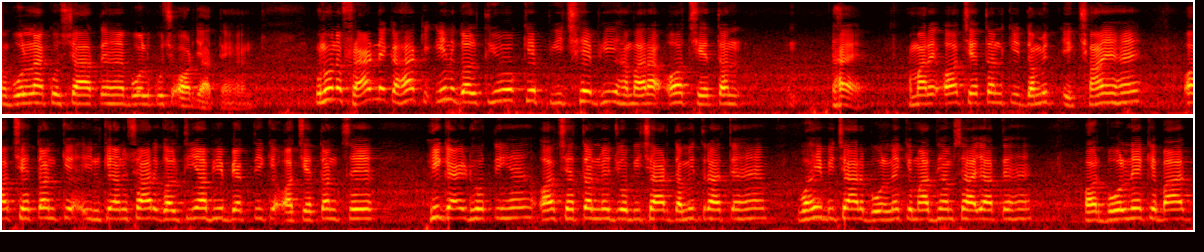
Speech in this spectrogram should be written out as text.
बोलना कुछ चाहते हैं, बोल कुछ और जाते हैं। उन्होंने फ्रायड ने कहा कि इन गलतियों के पीछे भी हमारा अचेतन है। हमारे अचेतन की दमित इच्छाएँ हैं। अचेतन के, इनके अनुसार गलतियाँ भी व्यक्ति के अचेतन से ही गाइड होती हैं। अचेतन में जो विचार दमित रहते हैं, वही विचार बोलने के माध्यम से आ जाते हैं। और बोलने के बाद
